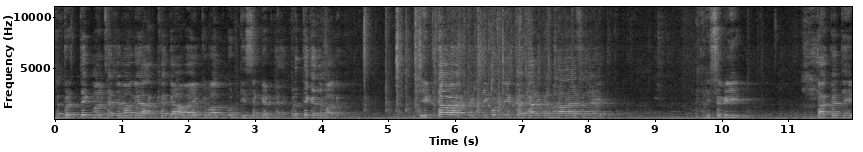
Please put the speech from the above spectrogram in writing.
तर प्रत्येक माणसाच्या मागे अख्खं गाव आहे किंवा मोठी संघटना आहे. प्रत्येकाच्या मागे. एकटा व्यक्ती कोणती कार्यक्रमाला आला असं नाही. आणि सगळी ताकद हे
